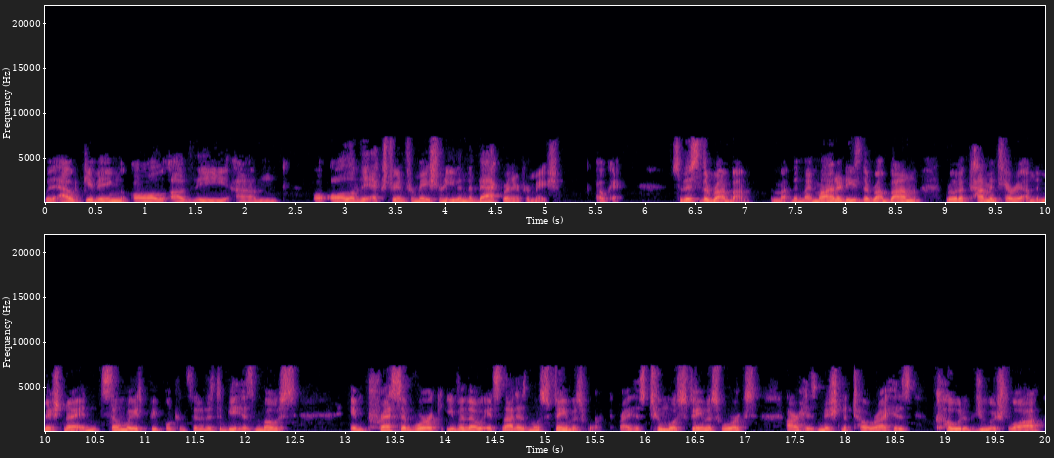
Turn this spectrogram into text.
without giving all of the um, all of the extra information or even the background information. Okay, so this is the Rambam. The Maimonides, the Rambam, wrote a commentary on the Mishnah. In some ways, people consider this to be his most impressive work, even though it's not his most famous work. Right? His two most famous works are his Mishneh Torah, his Code of Jewish Law,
